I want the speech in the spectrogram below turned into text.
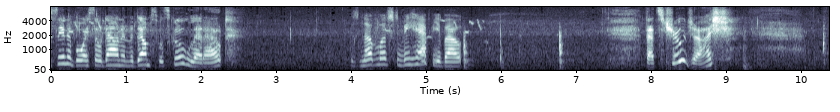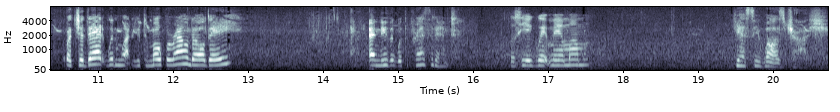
seen a boy so down in the dumps with school let out. There's not much to be happy about. That's true, Josh. But your dad wouldn't want you to mope around all day. And neither would the president. Was he a great man, Mama? Yes, he was, Josh.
